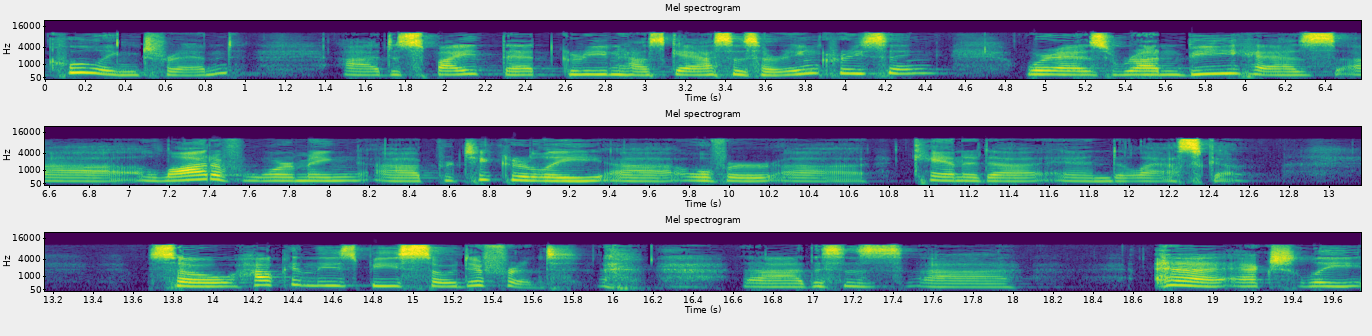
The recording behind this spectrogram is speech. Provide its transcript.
cooling trend, uh, despite that greenhouse gases are increasing, whereas Run B has uh, a lot of warming, uh, particularly uh, over uh, Canada and Alaska. So, how can these be so different? This is actually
